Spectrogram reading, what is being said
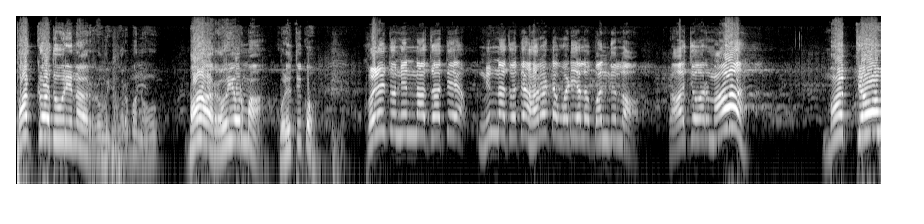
ಪಕ್ಕದೂರಿನ ರವಿ ವರ್ಮನು ಬಾ ರವಿ ವರ್ಮ ಕುಳಿತಿಕೋ. ಕುಳಿತು ನಿನ್ನ ಜೊತೆ ನಿನ್ನ ಜೊತೆ ಹರಟ ಒಡೆಯಲು ಬಂದಿಲ್ಲ. ರಾಜವರ್ಮ ಮತ್ಯಾವ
